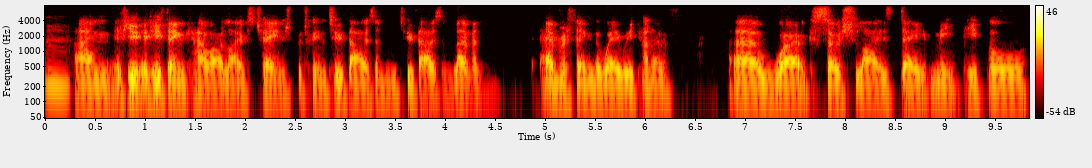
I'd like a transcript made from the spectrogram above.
Mm. Um, if you if you think how our lives changed between 2000 and 2011, everything the way we kind of uh, work, socialize, date, meet people,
